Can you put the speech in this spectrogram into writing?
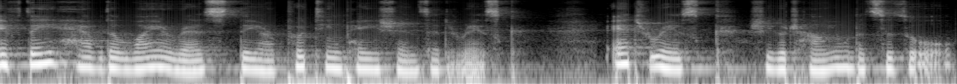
If they have the virus, they are putting patients at risk. At risk 是一个常用的词组，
